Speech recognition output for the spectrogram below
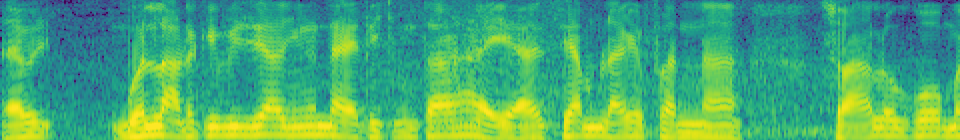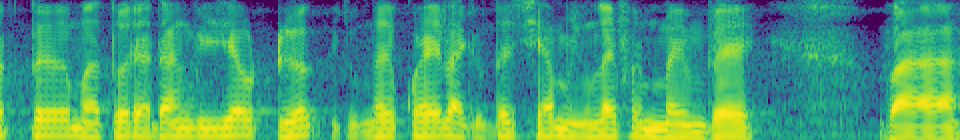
Đấy, muốn làm được cái video như thế này thì chúng ta hãy xem lại cái phần uh, xóa logo master mà tôi đã đăng video trước. Chúng ta quay lại, chúng ta xem, chúng ta lấy phần mềm về. Và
